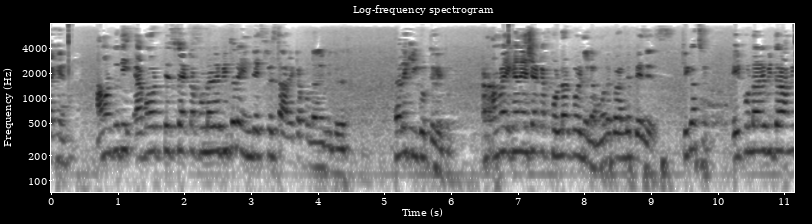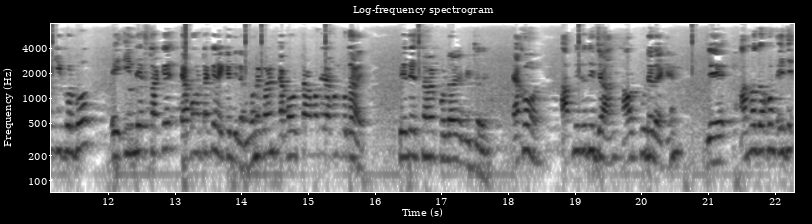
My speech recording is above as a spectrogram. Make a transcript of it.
দেখেন, আমার যদি অ্যাবাউট পেজটা একটা ফোল্ডারের ভিতরে ইন্ডেক্স পেজটা আরেকটা ফোল্ডারের ভিতরে তাহলে কি করতে হতো কারণ আমরা এখানে এসে একটা ফোল্ডার করে নিলাম, মনে করেন যে পেজেস ঠিক আছে? এই ফোল্ডারের ভিতরে আমি কি করব? এই ইন্ডেক্সটাকে অ্যাবাউটটাকে রেখে দিলাম। মনে করেন অ্যাবাউটটা আমাদের এখন কোথায়? পেজেস নামের ফোল্ডারের ভিতরে। এখন আপনি যদি যান আউটপুটে দেখেন যে আমরা যখন এই যে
